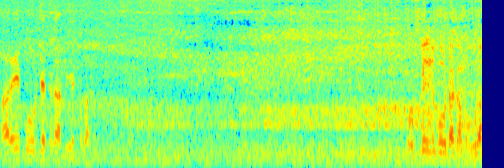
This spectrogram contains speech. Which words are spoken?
ਸਾਰੇ ਪੂਰ ਚੈੱਕ ਕਰ ਲਈਏ ਇੱਕ ਵਾਰ। ਓਕੇ ਰਿਪੋਰਟ ਆ ਕੰਮ ਪੂਰਾ।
